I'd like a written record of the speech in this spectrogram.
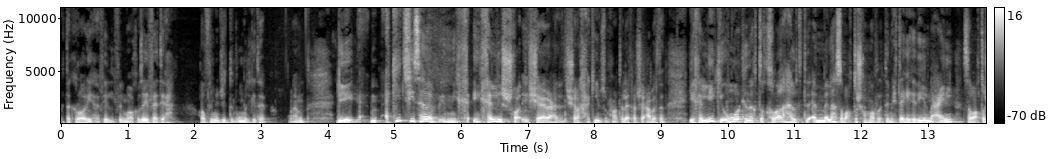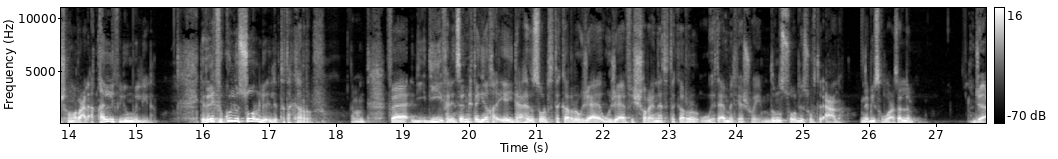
بتكرارها في في المواقف زي الفاتحة. عظيمة جدا أم الكتاب. تمام؟ ليه؟ أكيد في سبب إن يخ- يخلي الش- الشارع الشارع حكيم سبحانه وتعالى يخلي شيء عبثا. يخليك أمورك إنك تقرأها وتتأملها 17 مرة. أنت محتاج هذه المعاني 17 مرة على الأقل في اليوم والليلة. كذلك في كل الصور اللي بتتكرر تمام؟ فدي دي فالإنسان محتاج يدعي هذه الصور بتتكرر وجاء وجاء في الشرع إنها تتكرر ويتأمل فيها شوية. من ضمن الصور دي سوره الأعلى. النبي صلى الله عليه وسلم جاء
